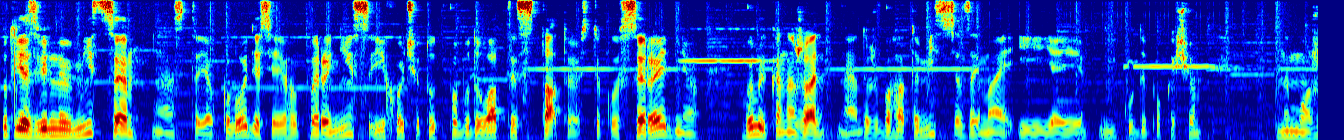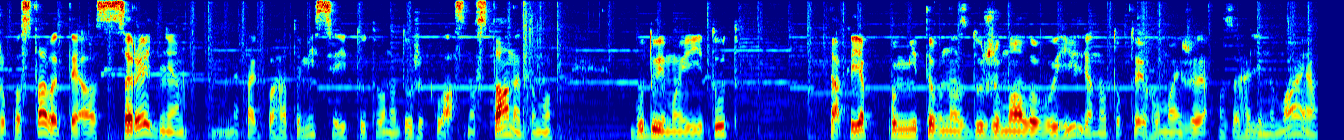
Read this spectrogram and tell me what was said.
Тут я звільнив місце, стояв колодязь, я його переніс і хочу тут побудувати статую. Ось таку середню. Велика, на жаль, е, дуже багато місця займає, і я її нікуди поки що не можу поставити. А середня не так багато місця, і тут вона дуже класно стане, тому будуємо її тут. Так, я помітив, у нас дуже мало вугілля, ну тобто його майже взагалі немає.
